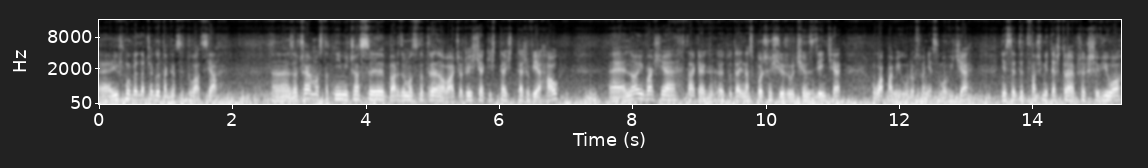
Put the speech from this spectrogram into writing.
E, już mówię dlaczego taka sytuacja. E, zacząłem ostatnimi czasy bardzo mocno trenować. Oczywiście jakiś teść też wjechał. E, No i właśnie tak jak tutaj na społeczności już wróciłem zdjęcie, łapa mi urosła niesamowicie. Niestety twarz mi też trochę przekrzywiło,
